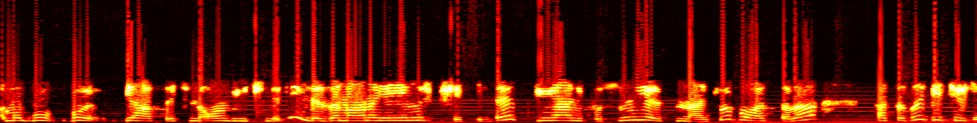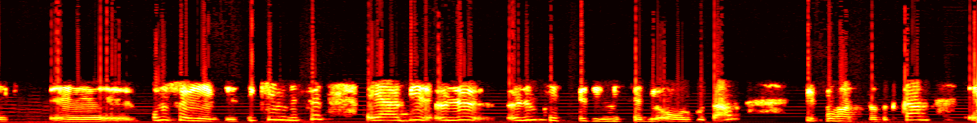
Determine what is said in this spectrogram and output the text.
Ama bu, bu bir hafta içinde 10 gün içinde değil de zamana yayılmış bir şekilde dünya nüfusunun yarısından çoğu bu hastalığa hastalığı geçirecek. Ee, bunu söyleyebiliriz. İkincisi eğer bir ölü ölüm tespit edilmişse bir olgudan bu hastalıktan e,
